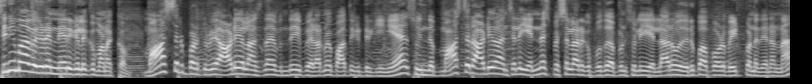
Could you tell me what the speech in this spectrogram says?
சினிமா விகடன் நேர்களுக்கு வணக்கம். மாஸ்டர் படத்துடைய ஆடியோ லான்ச் தான் வந்து இப்போ எல்லாருமே பார்த்துக்கிட்டு இருக்கீங்க. ஸோ இந்த மாஸ்டர் ஆடியோ லான்ச்ல என்ன ஸ்பெஷலா இருக்க போகுது அப்படின்னு சொல்லி எல்லாரும் எதிர்பார்ப்போட வெயிட் பண்ணது என்னன்னா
